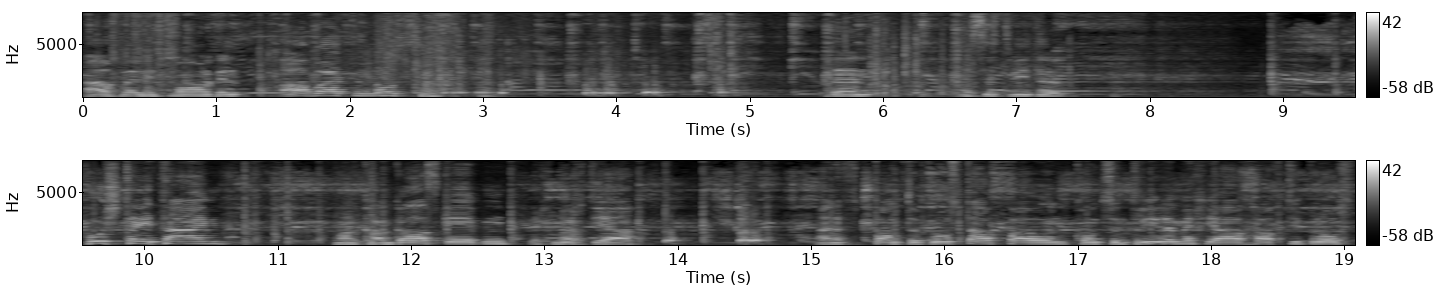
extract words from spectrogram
auch wenn ich morgen arbeiten muss. Denn es ist wieder Push Day Time. Man kann Gas geben. Ich möchte ja eine verdammte Brust aufbauen, konzentriere mich ja auch auf die Brust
